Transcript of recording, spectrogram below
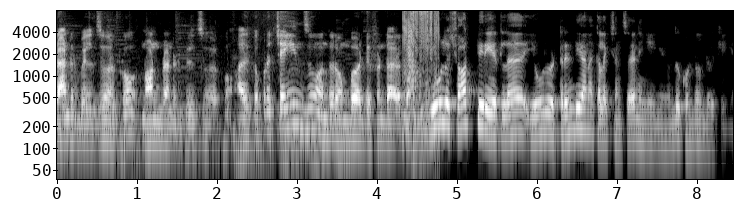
பிராண்டட் பெல்ஸும் இருக்கும். நான் பிராண்டட் பெல்ஸும் இருக்கும். அதுக்கப்புறம் செயின்ஸும் வந்து ரொம்ப டிஃப்ரெண்டா இருக்கும். இவ்வளோ ஷார்ட் பீரியட்ல இவ்வளோ ட்ரெண்டியான கலெக்ஷன்ஸை நீங்க இங்க வந்து கொண்டு வந்திருக்கீங்க.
